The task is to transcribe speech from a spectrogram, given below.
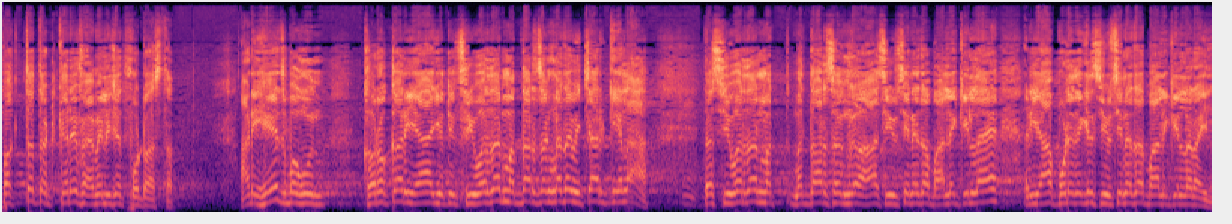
फक्त तटकरे फॅमिलीचेच फोटो असतात. आणि हेच बघून खरोखर या युती श्रीवर्धन मतदारसंघाचा विचार केला तर श्रीवर्धन मत मतदारसंघ हा शिवसेनेचा बालेकिल्ला आहे आणि यापुढे देखील शिवसेनेचा बालेकिल्ला राहील.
